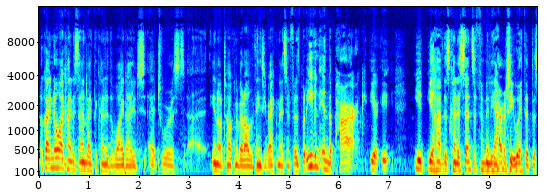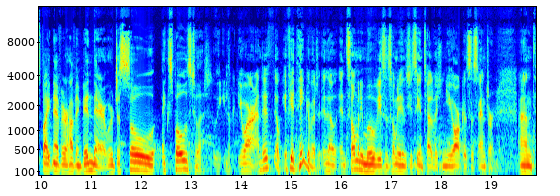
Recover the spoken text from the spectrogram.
look. I know I kind of sound like the kind of the wide-eyed uh, tourist, uh, you know, talking about all the things you recognise in films. But even in the park, you're, you you you have this kind of sense of familiarity with it, despite never having been there. We're just so exposed to it. Look, you are, and look, if you think of it, you know, in so many movies and so many things you see in television, New York is the center, and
